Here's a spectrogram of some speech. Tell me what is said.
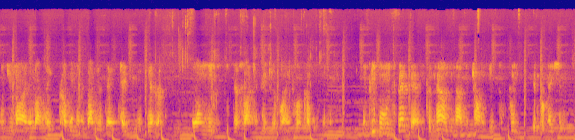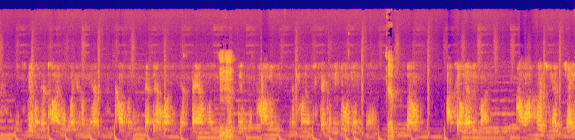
Would you mind if I take a couple minutes out of your day, take you to dinner on me, just so I can pick your brain for a couple of minutes? And people respect that because now you're not just trying to get some free information and stealing their time away from their companies that they're running, their families, their business colleagues, their friends. They could be doing anything. Yep. So I tell everybody how I first met Jay.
